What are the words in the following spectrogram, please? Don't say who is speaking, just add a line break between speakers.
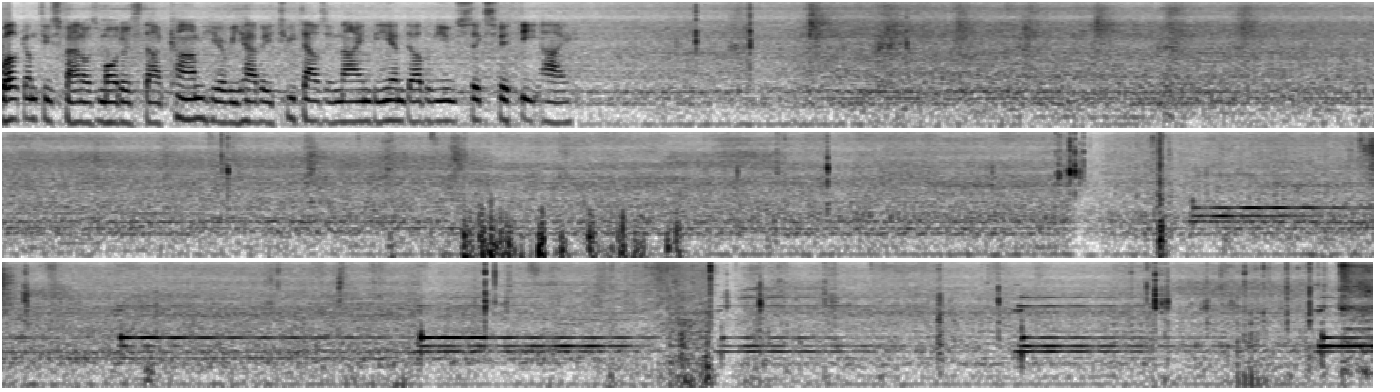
Welcome to SpanosMotors.com. Here we have a 2009 BMW 650i. Thank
